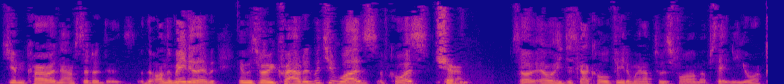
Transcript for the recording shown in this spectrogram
Jim Kerr announced it on the radio that it was very crowded, which it was, of course. Sure. So, or he just got cold feet and went up to his farm upstate New York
